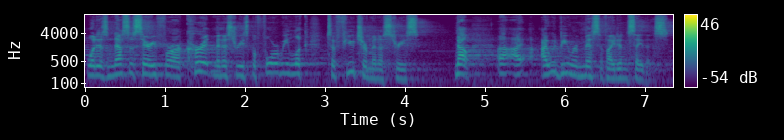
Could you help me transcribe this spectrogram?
what is necessary for our current ministries before we look to future ministries. Now, uh, I, I would be remiss if I didn't say this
